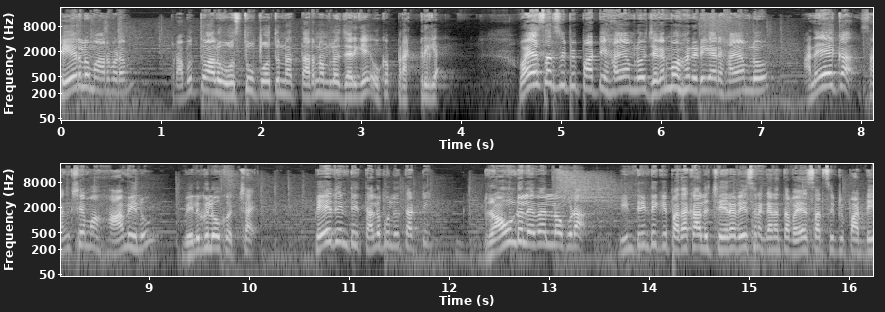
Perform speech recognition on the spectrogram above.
పేర్లు మార్వడం ప్రభుత్వాలు వస్తూ పోతున్న తరుణంలో జరిగే ఒక ప్రక్రియ. వైఎస్ఆర్సీపీ పార్టీ హయాంలో జగన్మోహన్ రెడ్డి గారి హయాంలో అనేక సంక్షేమ హామీలు వెలుగులోకి వచ్చాయి. పేదింటి తలుపులు తట్టి గ్రౌండ్ లెవెల్లో కూడా ఇంటింటికి పథకాలు చేరవేసిన ఘనత వైఎస్ఆర్సీపీ పార్టీ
